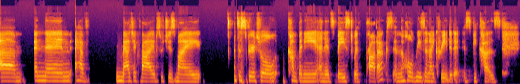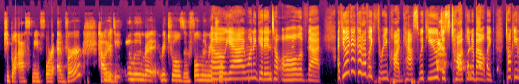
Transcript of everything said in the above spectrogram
Um, and then I have Magic Vibes, which is my it's a spiritual company and it's based with products. And the whole reason I created it is because people asked me forever how mm-hmm. to do new moon ri- rituals and full moon rituals. Oh, yeah. I want to get into all of that. I feel like I could have like three podcasts with you just talking about like talking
